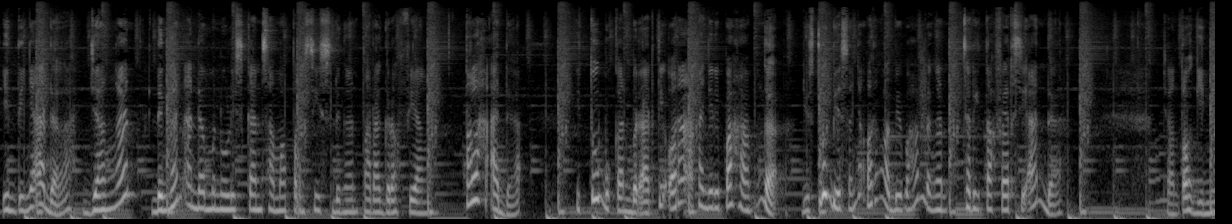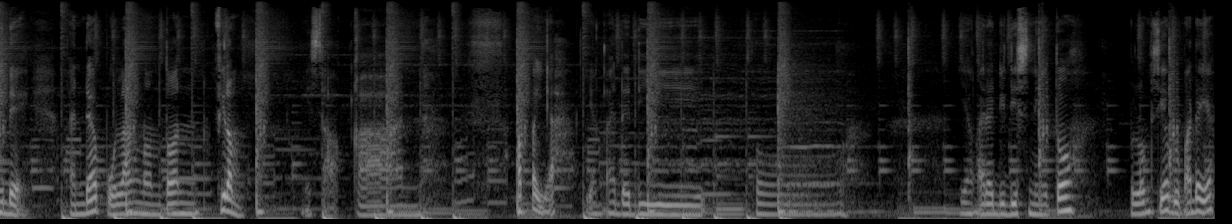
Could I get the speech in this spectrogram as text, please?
intinya adalah jangan dengan anda menuliskan sama persis dengan paragraf yang telah ada itu bukan berarti orang akan jadi paham. Enggak. Justru biasanya orang lebih paham dengan cerita versi anda. Contoh gini deh anda pulang nonton film. Misalkan apa ya yang ada di uh, yang ada di Disney itu belum sih ya belum ada ya.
